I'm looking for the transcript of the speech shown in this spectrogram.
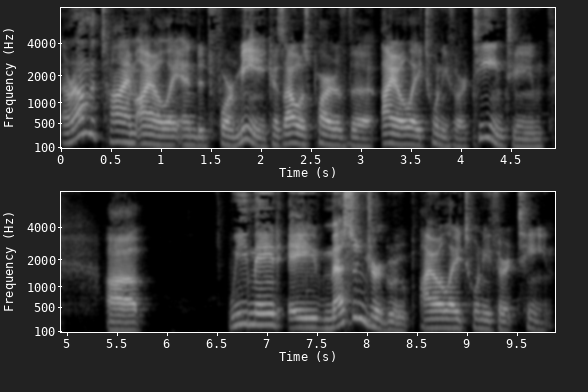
around the time ILA ended for me, because I was part of the ILA 2013 team, uh, we made a messenger group, ILA 2013.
